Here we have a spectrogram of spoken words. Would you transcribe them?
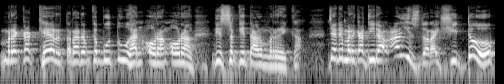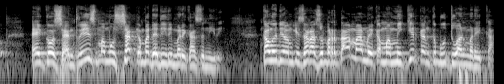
Mereka care terhadap kebutuhan orang-orang di sekitar mereka. Jadi mereka tidak lagi saudara hidup egosentris memusatkan pada diri mereka sendiri. Kalau dalam kisah Rasul pertama mereka memikirkan kebutuhan mereka.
